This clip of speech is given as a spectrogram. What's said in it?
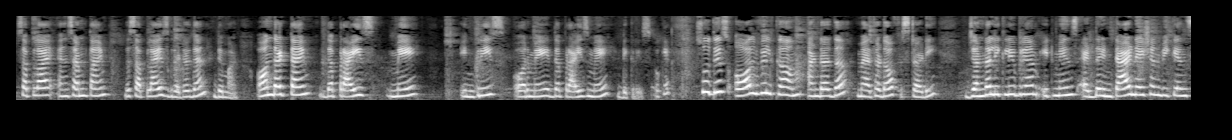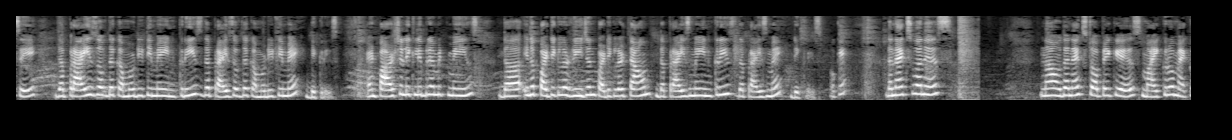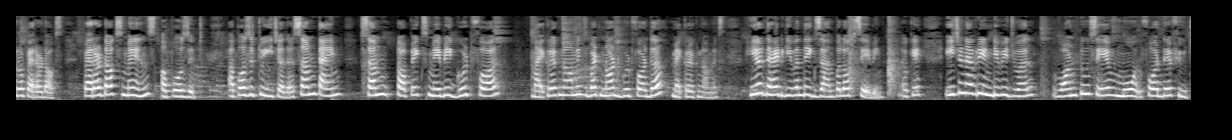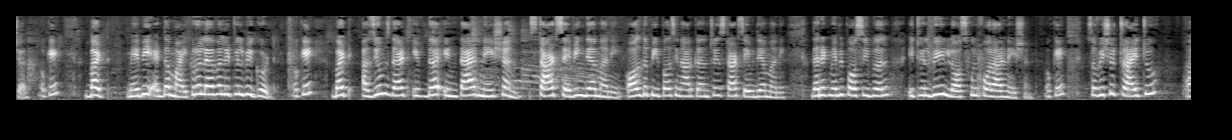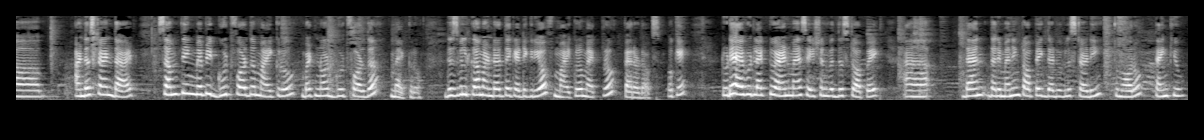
supply and sometime the supply is greater than demand. On that time the price may increase or may the price may decrease okay? So this all will come under the method of study. General equilibrium it means at the entire nation we can say the price of the commodity may increase the price of the commodity may decrease. And partial equilibrium it means the in a particular region particular town the price may increase the price may decrease okay? The next one is now the next topic is micro macro paradox paradox means opposite opposite to each other. Sometime some topics may be good for microeconomics but not good for the macroeconomics. Here they had given the example of saving okay? Each and every individual want to save more for their future okay? But maybe at the micro level it will be good okay? But assumes that if the entire nation starts saving their money all the peoples in our country start save their money then it may be possible it will be lossful for our nation. Okay? So we should try to uh, understand that something may be good for the micro but not good for the macro. This will come under the category of micro macro paradox. Okay? Today i would like to end my session with this topic. Uh, then the remaining topic that we will study tomorrow. Thank you.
